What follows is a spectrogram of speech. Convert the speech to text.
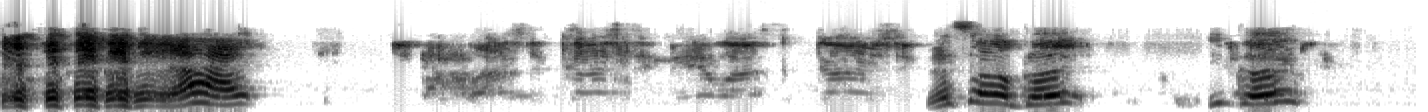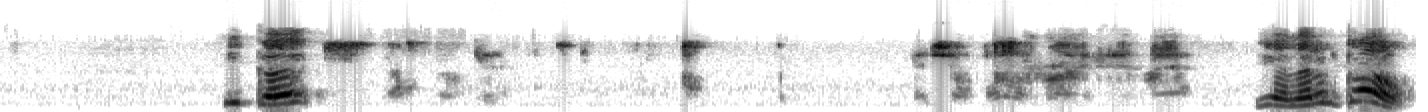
all right. That's all good. He good. He good. Yeah, let him go.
